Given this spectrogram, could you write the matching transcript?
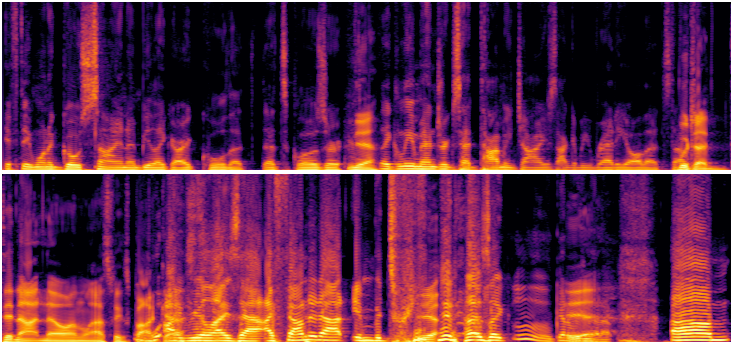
If they want to go sign, I'd be like, all right, cool. That's that's a closer. Yeah. Like Liam Hendriks had Tommy John. He's not gonna be ready. All that stuff. Which I did not know on last week's podcast. I realized that. I found it out in between, Yeah. and I was like, "Ooh, gotta bring Yeah. that up." Um,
